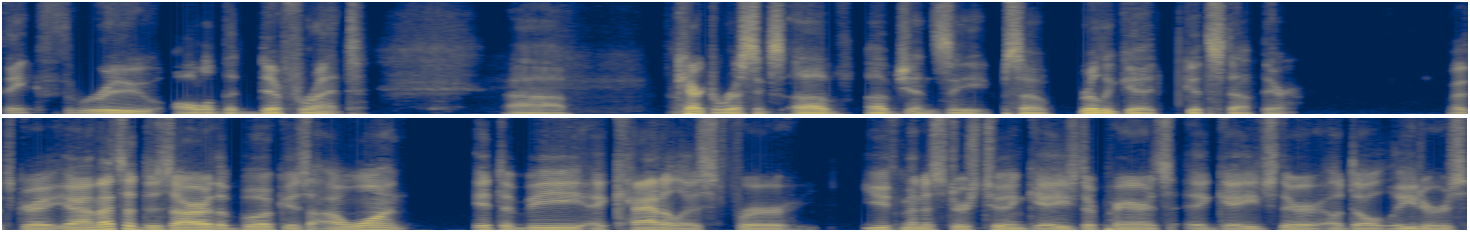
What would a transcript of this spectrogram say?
think through all of the different uh, characteristics of of Gen Z. So really good, good stuff there. That's great. Yeah, and that's a desire of the book is I want it to be a catalyst for youth ministers to engage their parents, engage their adult leaders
